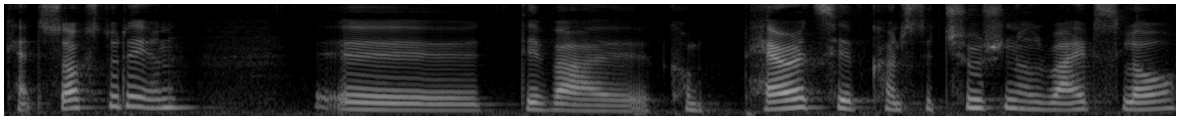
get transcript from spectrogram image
kant studerende øh, Det var øh, Comparative Constitutional Rights Law,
